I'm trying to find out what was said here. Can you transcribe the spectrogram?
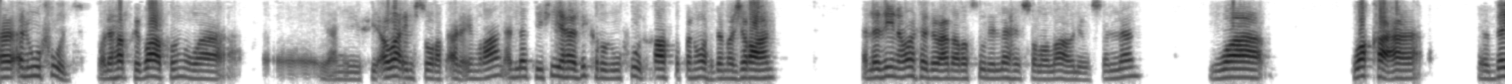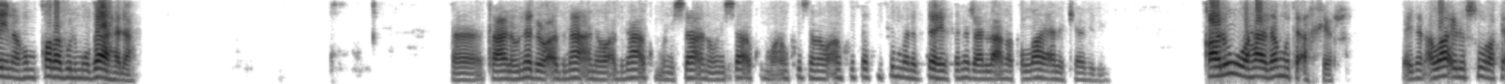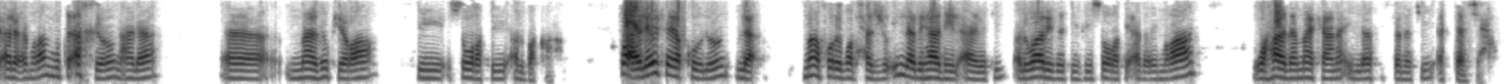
الوفود ولها ارتباط و يعني في أوائل سورة آل عمران التي فيها ذكر الوفود خاصة وفد مجران الذين وفدوا على رسول الله صلى الله عليه وسلم ووقع بينهم طلب المباهلة آه، تعالوا ندعو أبناءنا وأبناءكم ونساءنا ونساءكم وأنفسنا وأنفسكم ثم نبتهل فنجعل لعنة الله على الكاذبين. قالوا وهذا متأخر. فإذا أوائل سورة آل عمران متأخر على آه، ما ذكر في سورة البقرة. وعليه فيقولون لا ما فرض الحج إلا بهذه الآية الواردة في سورة آل عمران وهذا ما كان إلا في السنة التاسعة.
